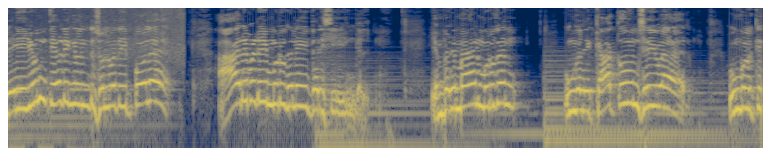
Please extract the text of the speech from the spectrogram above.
இறையையும் தேடுங்கள் என்று சொல்வதைப் போல ஆறுபடை முருகனை தரிசியுங்கள். எம்பெருமான் முருகன் உங்களை காக்கவும் செய்வார் உங்களுக்கு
